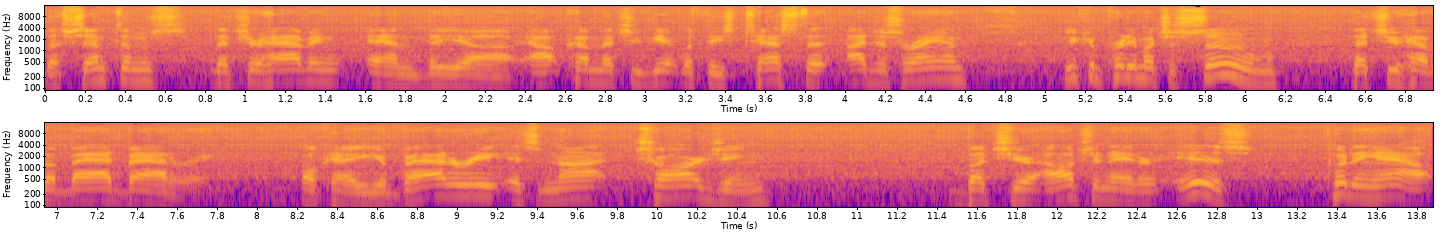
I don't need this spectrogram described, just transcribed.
the symptoms that you're having and the uh, outcome that you get with these tests that I just ran, you can pretty much assume that you have a bad battery. Okay, your battery is not charging, but your alternator is putting out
